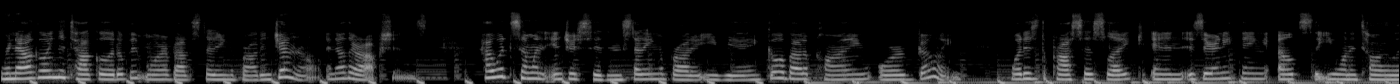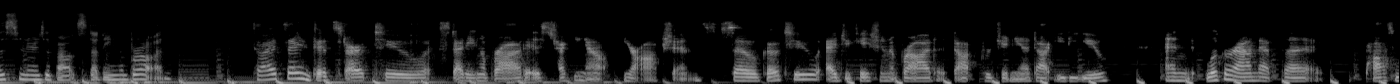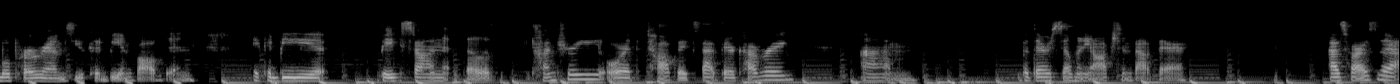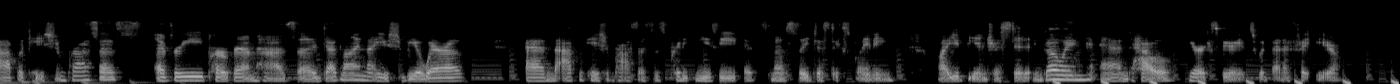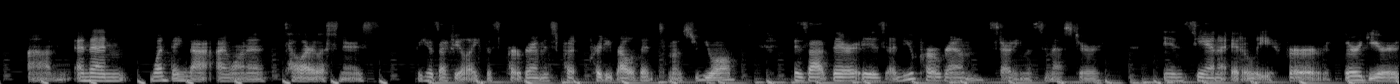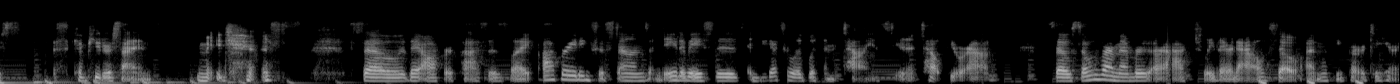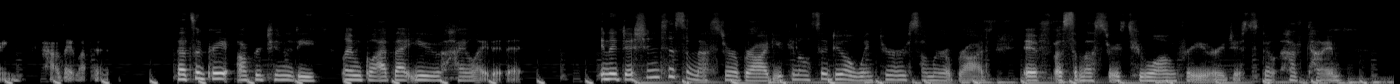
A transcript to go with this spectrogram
We're now going to talk a little bit more about studying abroad in general and other options. How would someone interested in studying abroad at UVA go about applying or going? What is the process like? And is there anything else that you want to tell our listeners about studying abroad? So, I'd say a good start to studying abroad is checking out your options. So, go to educationabroad.virginia.edu and look around at the possible programs you could be involved in. It could be based on the country or the topics that they're covering. Um, but there are so many options out there. As far as the application process, every program has a deadline that you should be aware of. And the application process is pretty easy. It's mostly just explaining why you'd be interested in going and how your experience would benefit you. Um, and then, one thing that I want to tell our listeners because I feel like this program is pretty relevant to most of you all, is that there is a new program starting this semester in Siena, Italy for third years computer science majors. so they offer classes like operating systems and databases, and you get to live with an Italian student to help you around. So some of our members are actually there now. So I'm looking forward to hearing how they love it. That's a great opportunity. I'm glad that you highlighted it. In addition to semester abroad, you can also do a winter or summer abroad if a semester is too long for you or just don't have time.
